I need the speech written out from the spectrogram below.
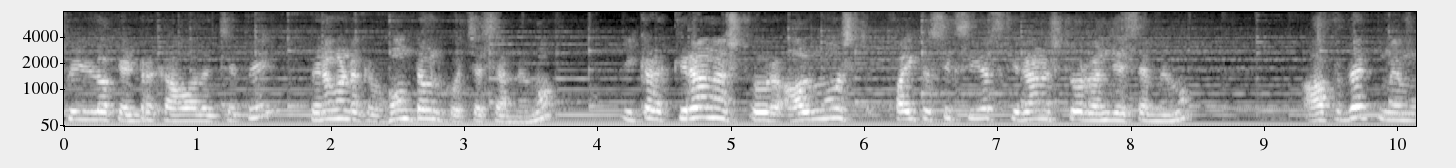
ఫీల్డ్లోకి ఎంటర్ కావాలని చెప్పి పెనుగొండకి హోమ్ టౌన్కి వచ్చేసాను మేము. ఇక్కడ kirana store almost five to six years kirana store run చేసాం మేము. ఆఫ్టర్ దట్ మేము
